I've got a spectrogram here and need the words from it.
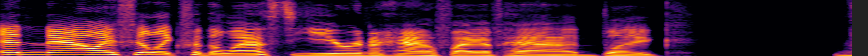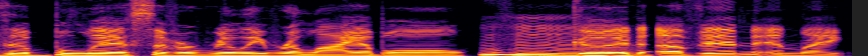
and now I feel like for the last year and a half, I have had like the bliss of a really reliable, Mhm. good oven, and like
